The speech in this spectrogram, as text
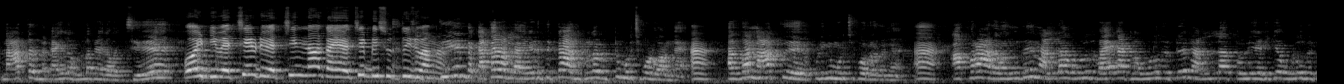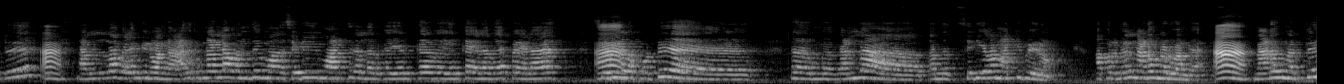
நாத்தை அந்த கையில உள்ள கையில வச்சு ஓ இப்படி வச்சு இப்படி வச்சு இன்னொரு கையை வச்சு இப்படி சுத்திடுவாங்க. சுத்தி இந்த கட்டை வரல எடுத்துட்டு அதுக்குள்ள விட்டு முடிச்சு போடுவாங்க. அதுதான் நாத்து பிடிங்கி முடிச்சு போடுறதுன்னு. ஆ. அப்புறம் அதை வந்து நல்லா உழுது வயக்காட்டுல உழுதுட்டு நல்லா தொழி அடிக்க உழுதுட்டு நல்லா விளம்பிடுவாங்க. அதுக்கு முன்னாடிலாம் வந்து செடி மரத்துக்கள்ல இருக்க இயற்கை இயற்கை இலை வேப்ப இலை செடிகளை போட்டு நல்லா அந்த செடியெல்லாம் மக்கி போயிடும் அப்புறமேல நடவு நடுவாங்க. நடவு நட்டு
